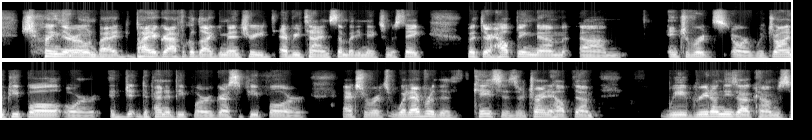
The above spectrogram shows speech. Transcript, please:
showing their own bi- biographical documentary every time somebody makes a mistake but they're helping them um, introverts or withdrawn people or dependent people or aggressive people or extroverts whatever the case is they're trying to help them. We agreed on these outcomes.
